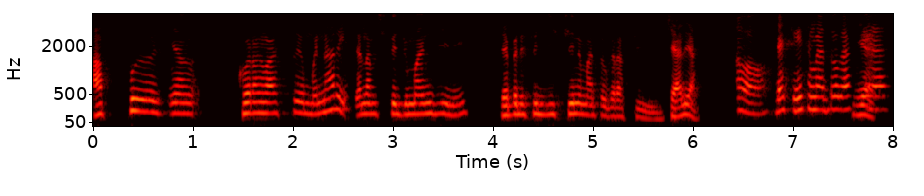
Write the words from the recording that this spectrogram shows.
Apa yang korang rasa menarik dalam cerita Jumanji ni daripada segi sinematografi? Okey Alia. Oh, dari segi sinematografi lah. Yes.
